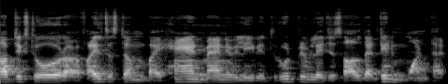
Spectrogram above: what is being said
object store or a file system by hand manually with root privileges, all that. They didn't want that.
